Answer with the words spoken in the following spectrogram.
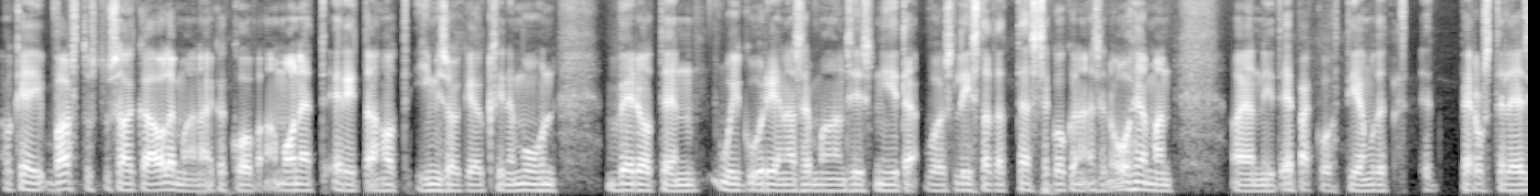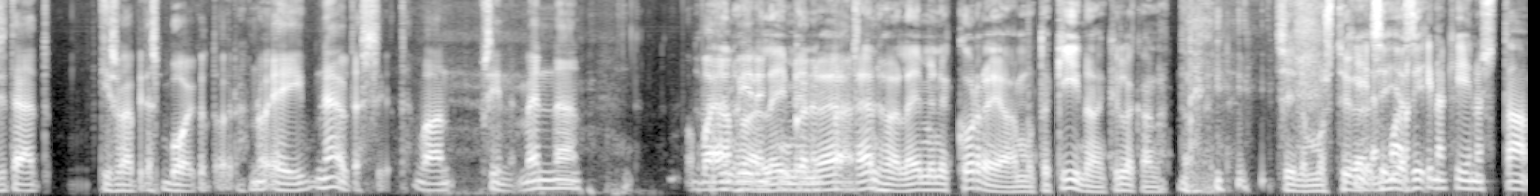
okei, vastustus alkaa olemaan aika kovaa. Monet eri tahot ihmisoikeuksiin ja muuhun vedoten uiguurien asemaan, siis niitä voisi listata tässä kokonaisen ohjelman ajan niitä epäkohtia, mutta et, et perustelee sitä, että kisoja pitäisi boikotoida. No ei näytä siltä, vaan sinne mennään – NHL ei, mennyt, NHL ei mennyt Koreaan, mutta Kiinaan kyllä kannattaa mennä. Siinä on musta hyvä. Kiinan markkina kiinnostaa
